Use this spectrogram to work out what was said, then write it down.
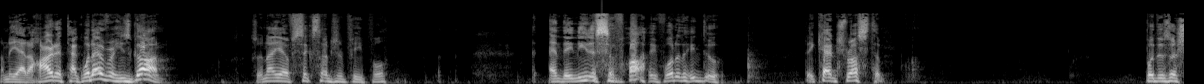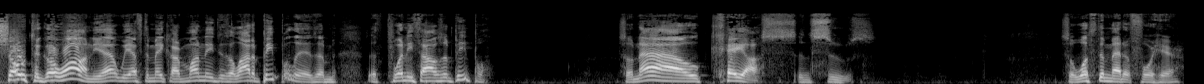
and he had a heart attack. Whatever. He's gone. So now you have 600 people and they need to survive. What do they do? They can't trust him. But there's a show to go on, yeah? We have to make our money. There's a lot of people there. There's um, 20,000 people. So now chaos ensues. So what's the metaphor here?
